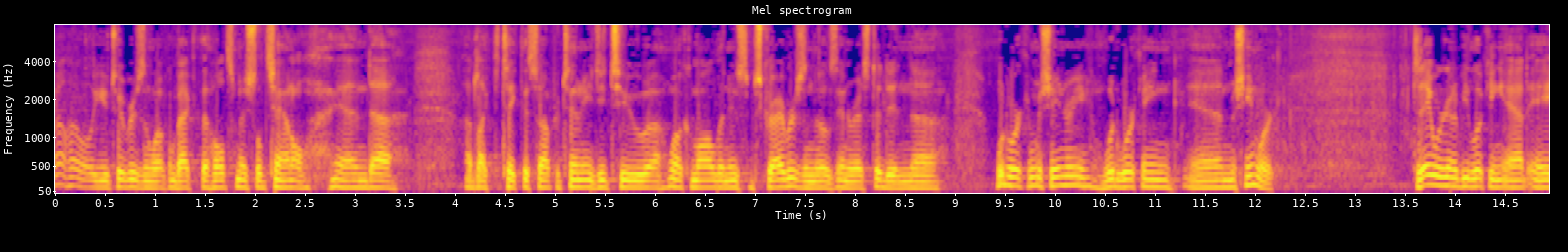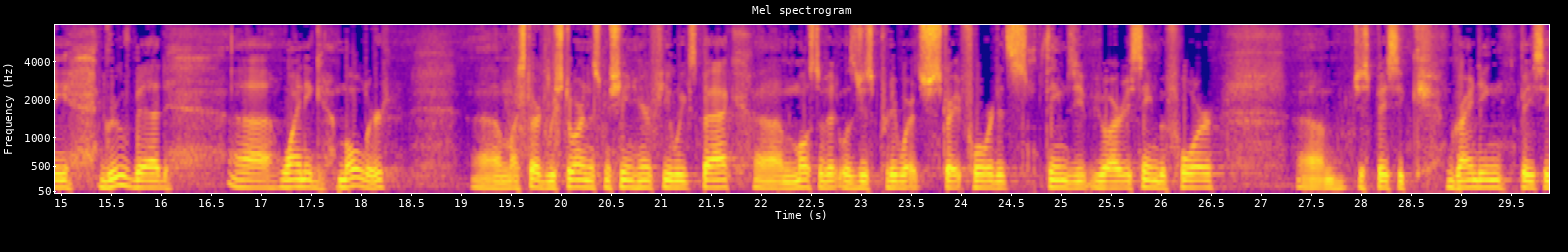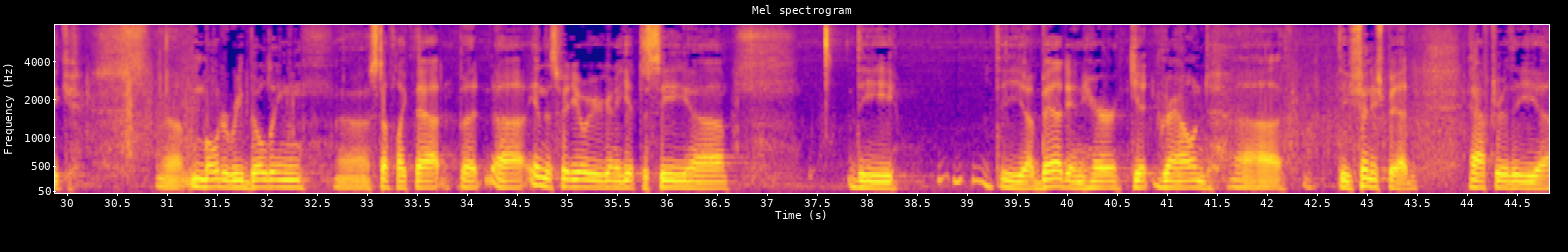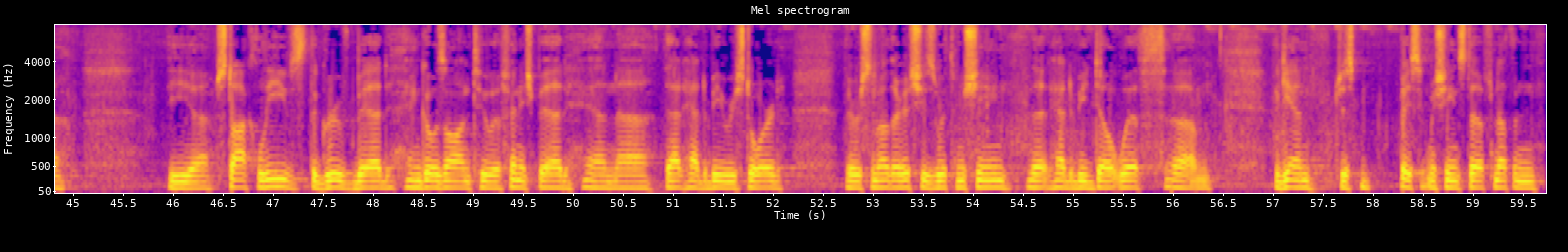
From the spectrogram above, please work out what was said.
Well, hello, YouTubers, and welcome back to the HolzMichel channel. And uh, I'd like to take this opportunity to uh, welcome all the new subscribers and those interested in uh, woodworking machinery, woodworking, and machine work. Today we're going to be looking at a groove bed uh, Weinig molder. Um, I started restoring this machine here a few weeks back. Um, most of it was just pretty much straightforward. It's themes you've already seen before um, just basic grinding, basic uh, motor rebuilding, uh, stuff like that. But uh, in this video, you're going to get to see uh, the the uh, bed in here get ground, uh, the finished bed after the the stock leaves the grooved bed and goes on to a finished bed, and that had to be restored. There were some other issues with the machine that had to be dealt with. Um, again, just basic machine stuff, nothing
